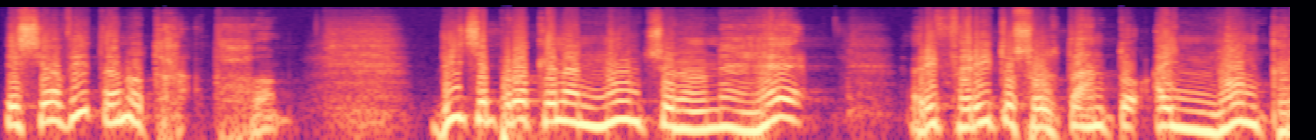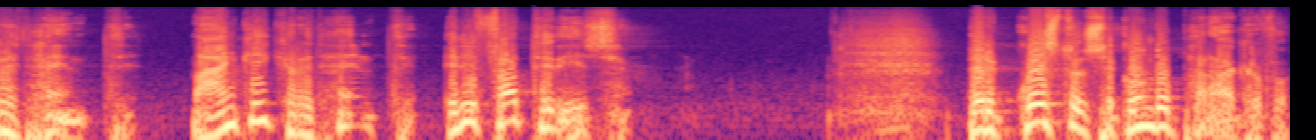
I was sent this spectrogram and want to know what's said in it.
E se avete notato, dice però che l'annuncio non è riferito soltanto ai non credenti, ma anche ai credenti. E infatti dice, per questo il secondo paragrafo,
